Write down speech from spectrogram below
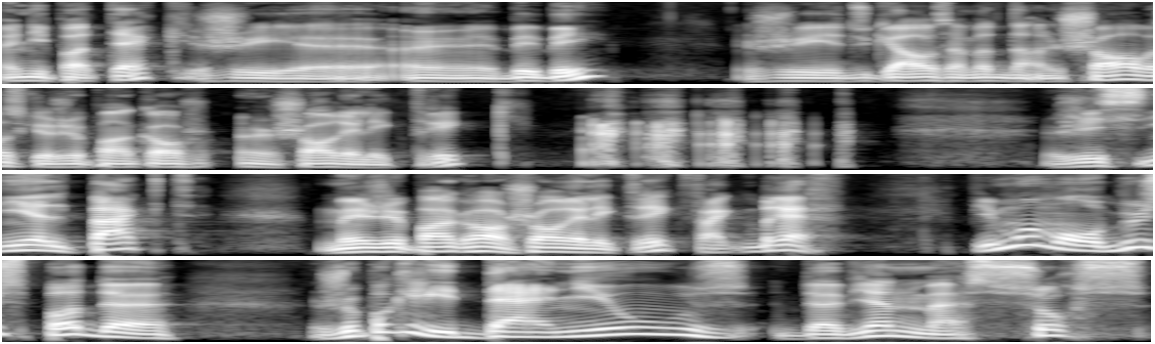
une hypothèque, j'ai euh, un bébé, j'ai du gaz à mettre dans le char parce que j'ai pas encore un char électrique. j'ai signé le pacte, mais j'ai pas encore un char électrique. Fait que, bref. Puis moi, mon but, c'est pas de. Je veux pas que les Dan News deviennent ma source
